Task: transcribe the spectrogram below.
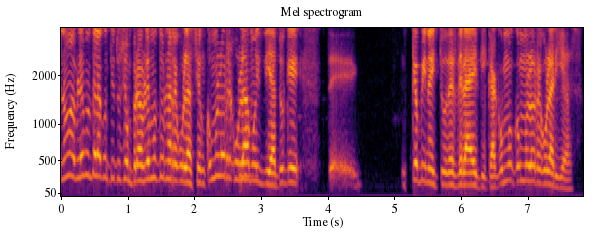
no hablemos de la constitución, pero hablemos de una regulación. ¿Cómo lo regulamos hoy día? ¿Tú qué, qué opinas tú desde la ética? ¿Cómo, cómo lo regularías?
